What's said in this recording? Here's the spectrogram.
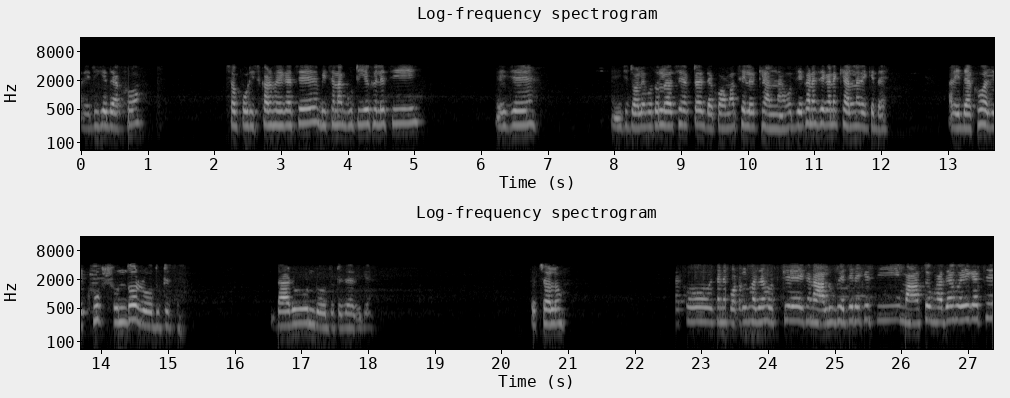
আর এদিকে দেখো, সব পরিষ্কার হয়ে গেছে, বিছানা গুটিয়ে ফেলেছি। এই যে এই যে জলের বোতল আছে একটা, দেখো আমার ছেলের খেলনা, ও যেখানে সেখানে খেলনা রেখে দেয়। আর এই দেখো, আজকে খুব সুন্দর রোদ উঠেছে। দারুণ রোদ উঠেছে আজকে। তো চলো দেখো, এখানে পটল ভাজা হচ্ছে, এখানে আলু ভেজে রেখেছি, মাছও ভাজা হয়ে গেছে,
